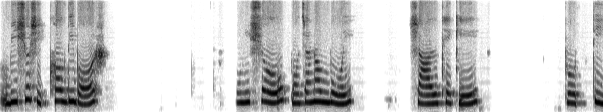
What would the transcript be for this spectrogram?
বিশ্ব শিক্ষক দিবস উনিশশো পঁচানব্বই সাল থেকে প্রতি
